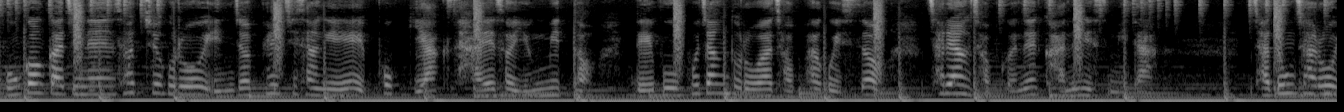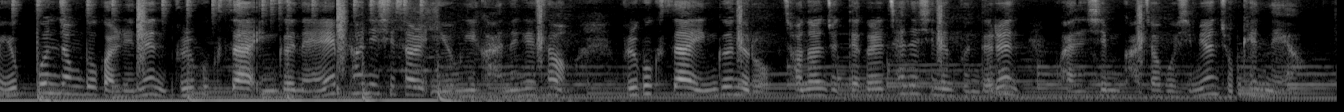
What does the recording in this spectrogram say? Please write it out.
본건까지는 서측으로 인접 필지상에 폭 약 4에서 6m 내부 포장도로와 접하고 있어 차량 접근은 가능했습니다. 자동차로 6분 정도 걸리는 불국사 인근의 편의시설 이용이 가능해서 불국사 인근으로 전원주택을 찾으시는 분들은 관심 가져보시면 좋겠네요.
